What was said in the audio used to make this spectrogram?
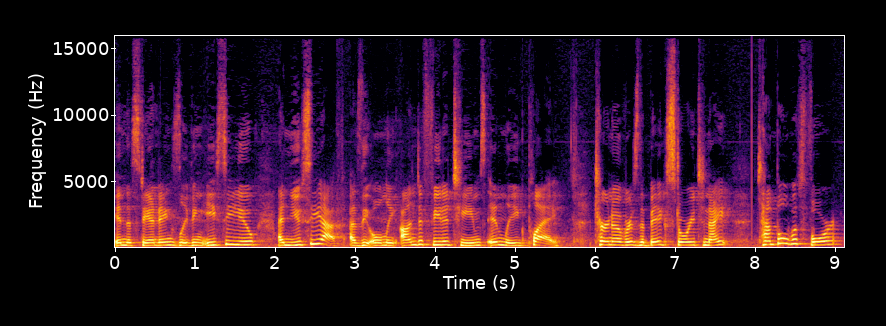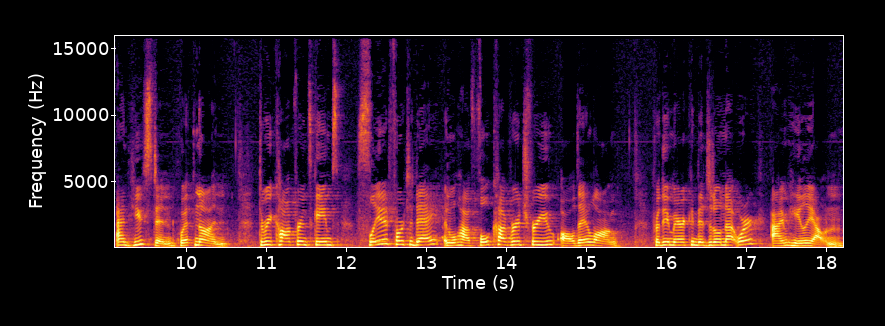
in the standings, leaving ECU and UCF as the only undefeated teams in league play. Turnovers the big story tonight. Temple with four and Houston with none. Three conference games slated for today, and we'll have full coverage for you all day long. For the American Digital Network, I'm Haley Outen.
